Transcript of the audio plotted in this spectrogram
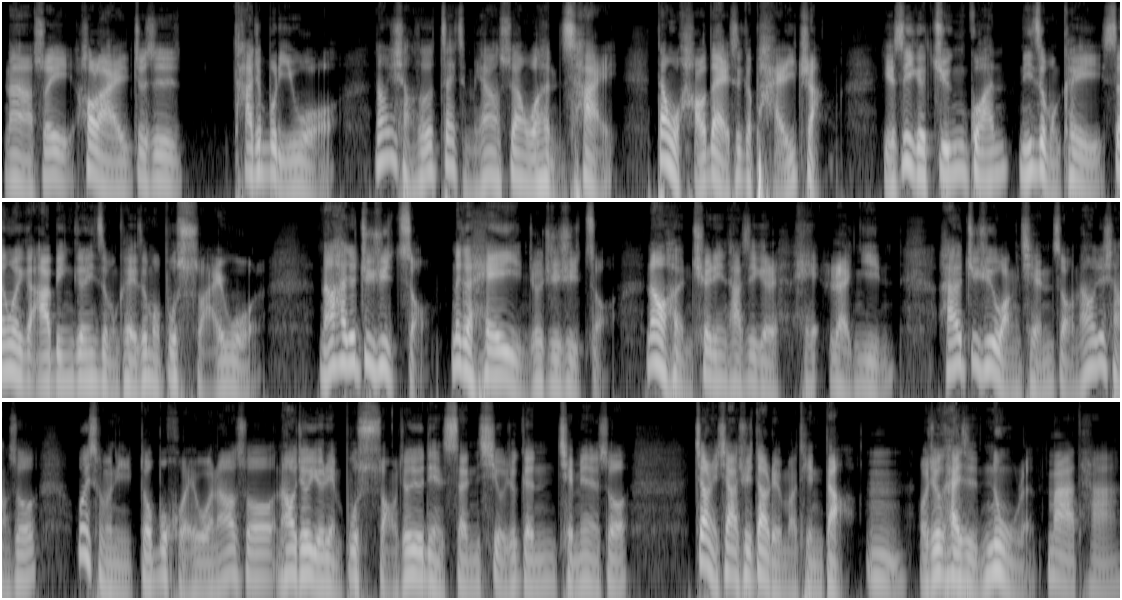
那所以后来就是他就不理我。那我就想说，再怎么样，虽然我很菜，但我好歹也是个排长。也是一个军官，你怎么可以身为一个阿兵哥，你怎么可以这么不甩我？然后他就继续走，那个黑影就继续走。那我很确定他是一个黑人影，他就继续往前走。然后我就想说，为什么你都不回我？然后说，然后我就有点不爽，就有点生气，我就跟前面的说，叫你下去，到底有没有听到？嗯，我就开始怒了。骂他，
